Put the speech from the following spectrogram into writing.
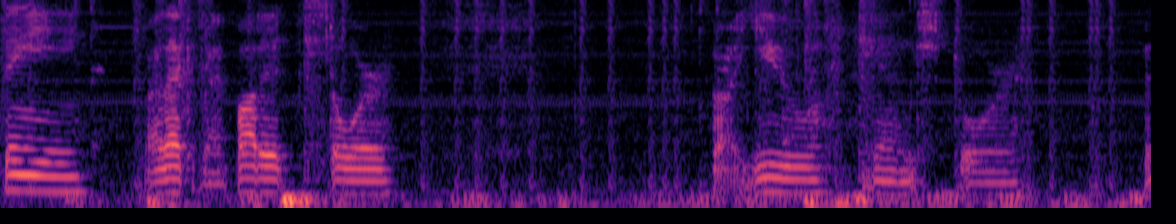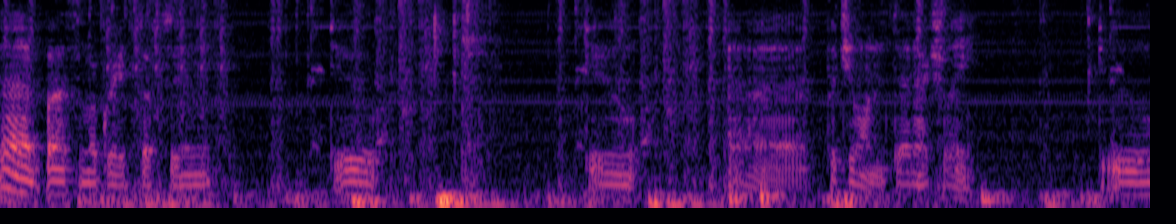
thingy. Buy that because I bought it. Store. Buy you. Again, store. Gonna buy some upgrade stuff soon. Do. Do. Uh, put you on instead, actually. Do.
